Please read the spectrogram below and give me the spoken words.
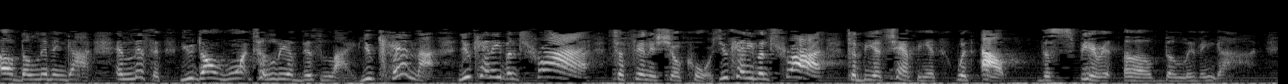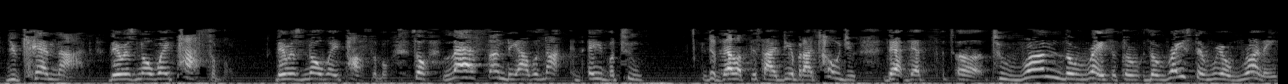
of the living God. And listen, you don't want to live this life. You cannot. You can't even try to finish your course. You can't even try to be a champion without the spirit of the living God. You cannot. There is no way possible. There is no way possible. So last Sunday I was not able to developed this idea, but I told you that, that uh, to run the race, that the, the race that we're running,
